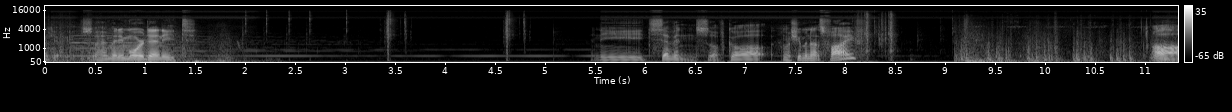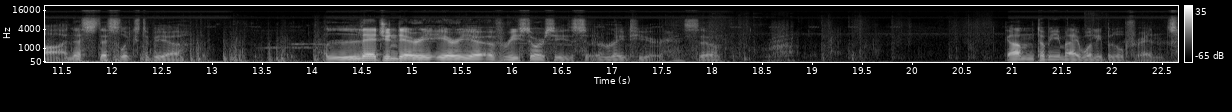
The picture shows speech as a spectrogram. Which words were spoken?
okay So how many more do I need? I need seven, so I've got... I'm assuming that's five? Ah, and this, this looks to be a legendary area of resources right here, so... Come to me, my woolly blue friends.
